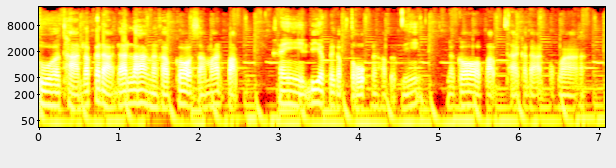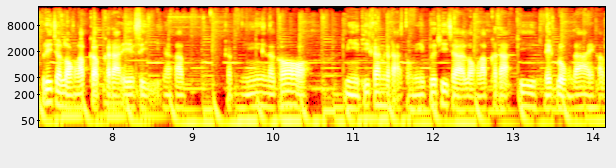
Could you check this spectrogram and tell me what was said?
ตัวฐานรับกระดาษด้านล่างนะครับ ก็สามารถปรับให้เรียบไปกับโต๊ะนะครับ แบบนี้แล้วก็ปรับฐานกระดาษออกมา เพื่อที่จะรองรับกับกระดาษ A4 นะครับ แบบนี้แล้วก็ มีที่กั้นกระดาษตรงนี้เพื่อที่จะรองรับกระดาษที่เล็กลงได้ครับ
